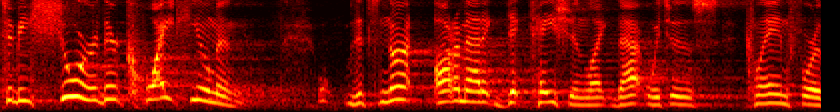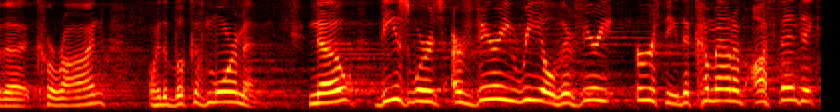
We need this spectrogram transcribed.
to be sure, they're quite human. It's not automatic dictation like that which is claimed for the Quran or the Book of Mormon. No, these words are very real, they're very earthy, they come out of authentic,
